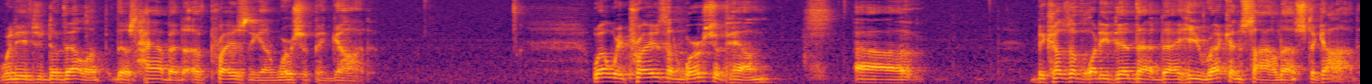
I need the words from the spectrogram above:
We need to develop this habit of praising and worshiping God. Well, we praise and worship Him uh, because of what He did that day. He reconciled us to God.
